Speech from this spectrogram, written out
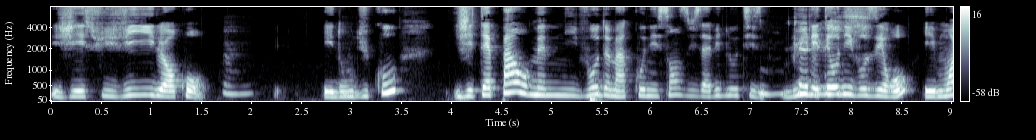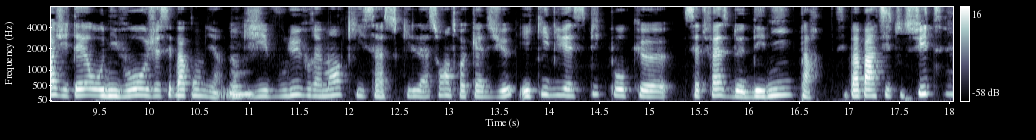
j'ai suivi leur cours. Et donc, du coup, j'étais pas au même niveau de ma connaissance vis-à-vis de l'autisme. Mhm. Lui, il était au niveau zéro, et moi, j'étais au niveau je sais pas combien. Donc, Mhm. j'ai voulu vraiment qu'il la soit entre quatre yeux et qu'il lui explique pour que cette phase de déni parte. C'est pas parti tout de suite, Mhm.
